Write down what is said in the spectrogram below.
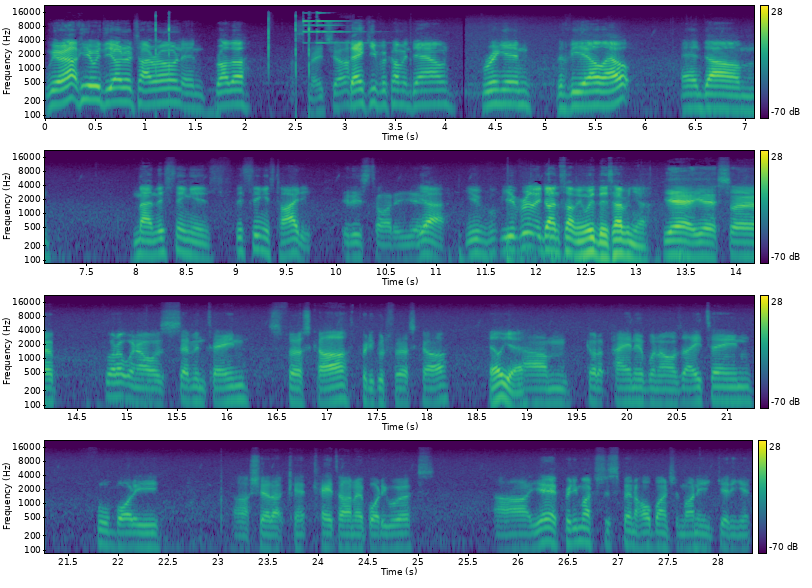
we are out here with the owner Tyrone and brother. Meet ya. Thank you for coming down, bringing the VL out, and um, man, this thing is this thing is tidy. It is tidy, yeah. Yeah, you've you've really done something with this, haven't you? Yeah, yeah. So I got it when I was 17. First car, pretty good first car. Hell yeah. Um, got it painted when I was 18, full body. Uh, shout out Ca- Caetano Bodyworks. Uh, yeah, pretty much just spent a whole bunch of money getting it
